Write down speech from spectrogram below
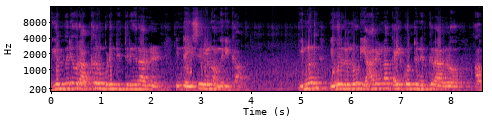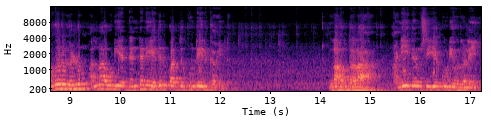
மிகப்பெரிய ஒரு அக்கறம் பிடித்து திரிகிறார்கள் இந்த இஸ்ரேலும் அமெரிக்கா இன்னும் இவர்களோடு யாரெல்லாம் கைகோத்து நிற்கிறார்களோ அவர்களும் அல்லாவுடைய தண்டனையை எதிர்பார்த்து கொண்டே இருக்க வேண்டும். அல்லாஹாலா அநீதம் செய்யக்கூடியவர்களை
